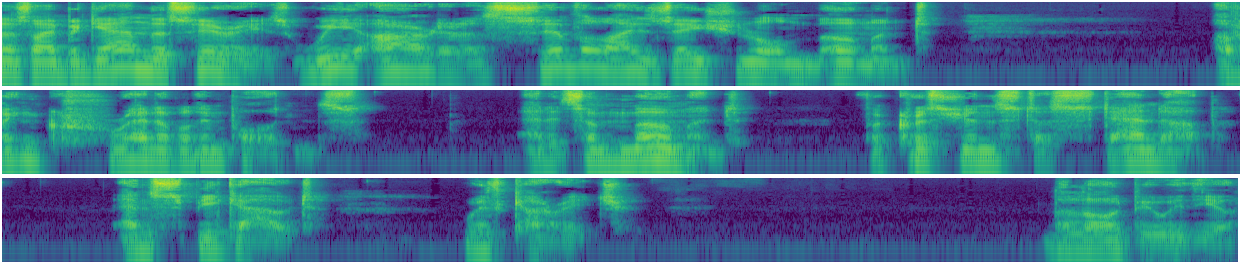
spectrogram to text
as I began the series, we are at a civilizational moment of incredible importance. And it's a moment for Christians to stand up and speak out with courage. The Lord be with you.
